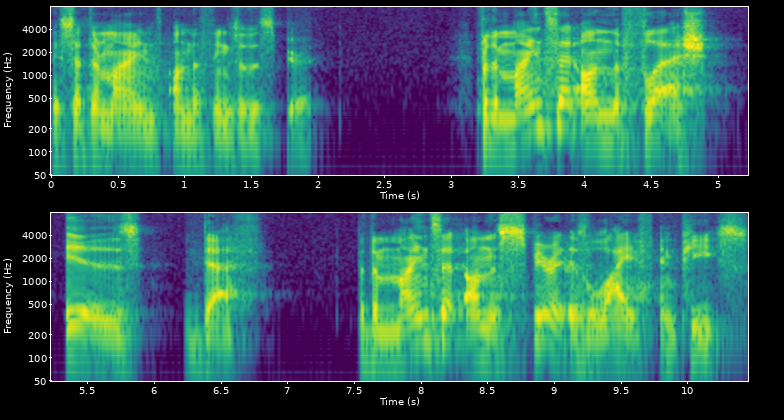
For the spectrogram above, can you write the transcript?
they set their minds on the things of the Spirit. For the mindset on the flesh is death, but the mindset on the Spirit is life and peace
